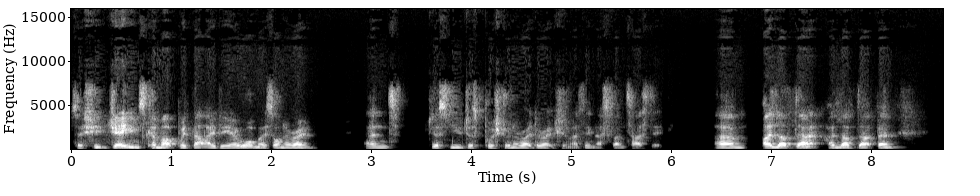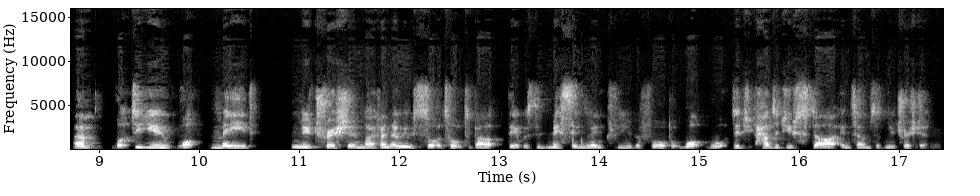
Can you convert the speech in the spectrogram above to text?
So she, Jane's come up with that idea almost on her own, and just you just pushed her in the right direction. I think that's fantastic. Um, I love that. I love that, Ben. Um, what do you? What made nutrition like? I know we sort of talked about it was the missing link for you before, but what what did you? How did you start in terms of nutrition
